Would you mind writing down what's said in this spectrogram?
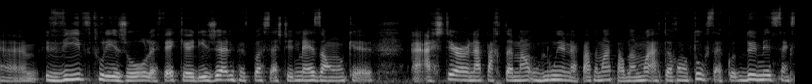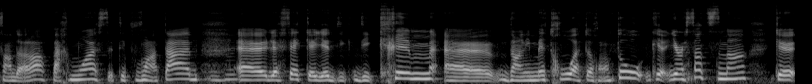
euh, vivent tous les jours, le fait que les jeunes ne peuvent pas s'acheter une maison, que euh, acheter un appartement ou louer un appartement, pardonne-moi, à Toronto, ça coûte 2500 dollars par mois, c'est épouvantable. Mm-hmm. Euh, le fait qu'il y a des, crimes dans les métros à Toronto, qu'il y a un sentiment que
